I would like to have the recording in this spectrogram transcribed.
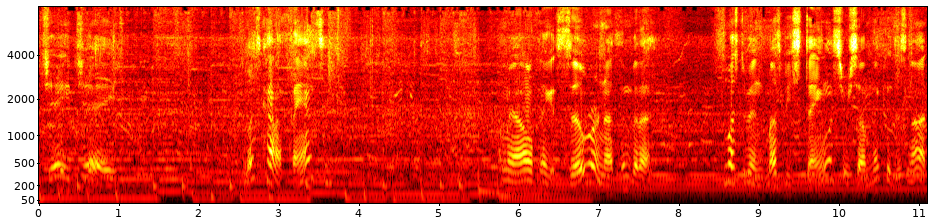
BJJ. Looks kind of fancy. I mean, I don't think it's silver or nothing, but I must have been must be stainless or something because it's not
